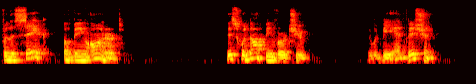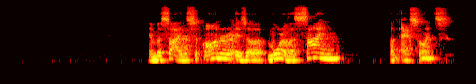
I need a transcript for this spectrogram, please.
for the sake of being honored, this would not be virtue, it would be ambition. And besides, honor is a more of a sign of excellence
